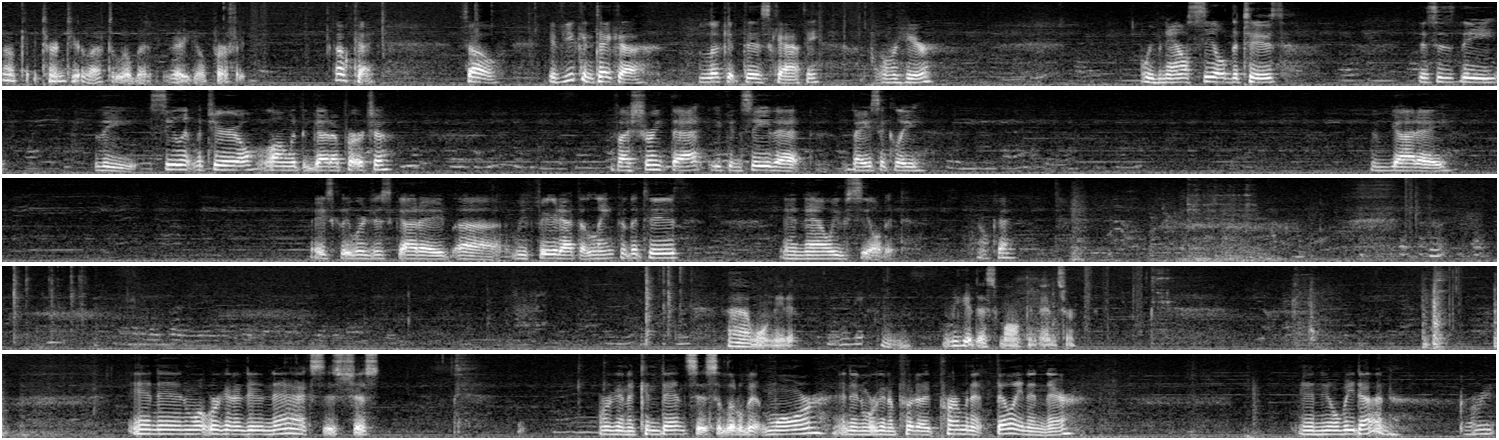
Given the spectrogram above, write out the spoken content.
Okay, turn to your left a little bit. There you go, perfect. Okay, so if you can take a look at this, Kathy, over here. We've now sealed the tooth. This is the the sealant material along with the gutta percha. If I shrink that, you can see that basically we've got a basically we're just got a uh, we figured out the length of the tooth and now we've sealed it okay I won't need it. Mm-mm. Let me get a small condenser. And then what we're going to do next is just we're going to condense this a little bit more and then we're going to put a permanent filling in there and you'll be done. Great.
